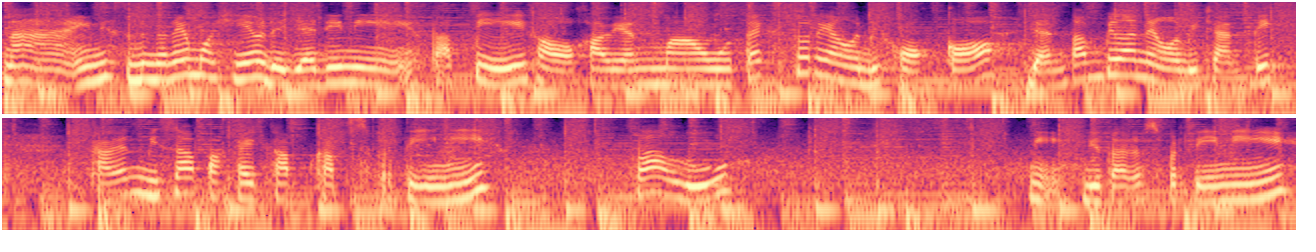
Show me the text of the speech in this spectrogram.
Nah, ini sebenarnya mochinya udah jadi nih. Tapi kalau kalian mau tekstur yang lebih kokoh dan tampilan yang lebih cantik, kalian bisa pakai cup-cup seperti ini. Lalu, nih, ditaruh seperti ini.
